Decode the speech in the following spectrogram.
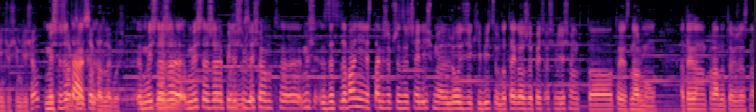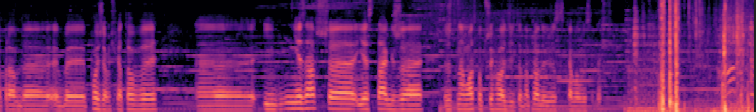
5,80? Myślę, że Bardzo tak. wysoka odległość. Myślę, Bardzo- że, myślę, że bardzo 5,80 e, myśl, zdecydowanie jest tak, że przyzwyczailiśmy ludzi, kibiców do tego, że 5,80 to, to jest normą, a tak naprawdę to już jest naprawdę poziom światowy e, i nie zawsze jest tak, że, że to nam łatwo przychodzi, to naprawdę już jest kawał wysokości. Dobrze!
